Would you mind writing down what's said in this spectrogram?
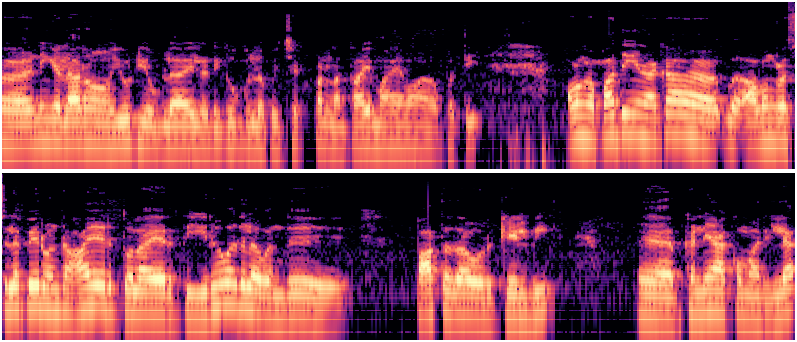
நீங்கள் எல்லோரும் யூடியூப்பில் இல்லாட்டி கூகுளில் போய் செக் பண்ணலாம். தாய் மாயமாவை பற்றி அவங்க பார்த்தீங்கன்னாக்கா வ- அவங்கள சில பேர் வந்து ஆயிரத்தி தொள்ளாயிரத்தி இருபதில் வந்து பார்த்ததா ஒரு கேள்வி. கன்னியாகுமரியில்.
